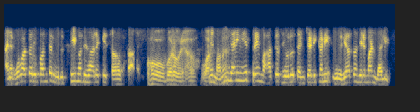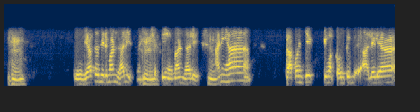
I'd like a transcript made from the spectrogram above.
अनुभवाचं रूपांतर वृत्तीमध्ये झालं की सहजता. हो बरोबर हो. आणि म्हणून त्यांनी हे प्रेम वाहत ठेवलं त्यांच्या ठिकाणी ऊर्जाचं निर्माण झाली. ऊर्जाचं निर्माण झालीच म्हणजे. शक्ती निर्माण झाली. आणि ह्या प्रापंचिक किंवा कौटुंबिक आलेल्या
